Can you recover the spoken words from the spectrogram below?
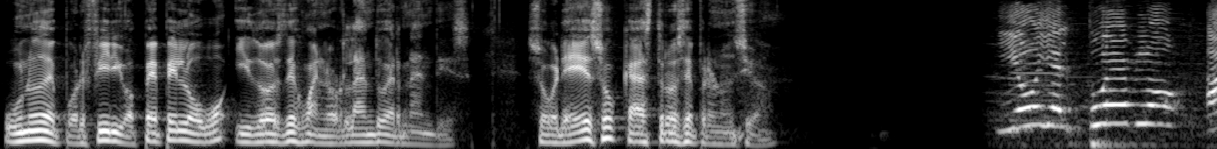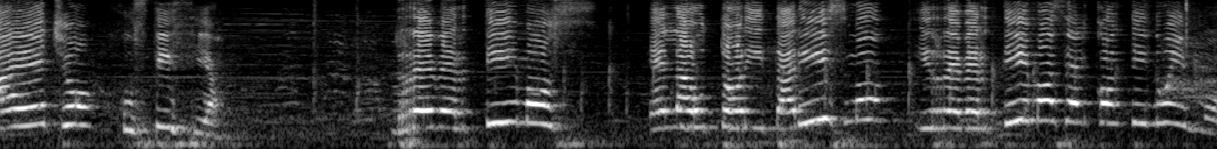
uno de Porfirio Pepe Lobo y dos de Juan Orlando Hernández. Sobre eso Castro se pronunció. Y hoy el pueblo ha hecho justicia. Revertimos el autoritarismo y revertimos el continuismo.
